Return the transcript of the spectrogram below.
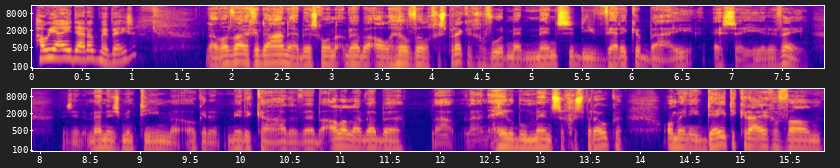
Hou jij je daar ook mee bezig? Nou, wat wij gedaan hebben is gewoon... We hebben al heel veel gesprekken gevoerd met mensen die werken bij SC Heerenveen. Dus in het managementteam, maar ook in het middenkader. We hebben, allerlei, we hebben nou, een heleboel mensen gesproken... om een idee te krijgen van...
